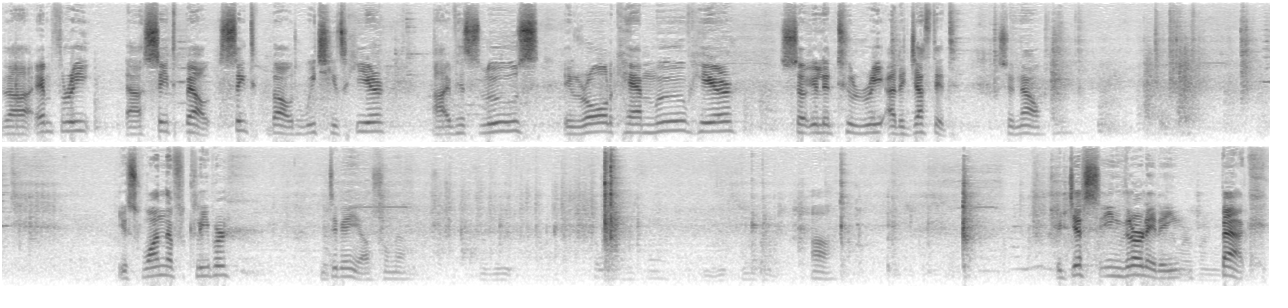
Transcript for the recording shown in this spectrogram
the M3 uh, seat belt, seat belt, which is here, uh, if it's loose, the rod can move here, so you need to readjust it. So now, use one of clipper. 你这边也要松啊。 Ah. You just insert it in back,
